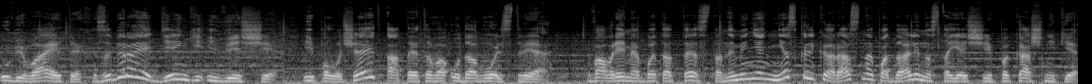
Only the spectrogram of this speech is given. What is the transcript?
убивает их, забирая деньги и вещи, и получает от этого удовольствие. Во время бета-теста на меня несколько раз нападали настоящие ПКшники,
